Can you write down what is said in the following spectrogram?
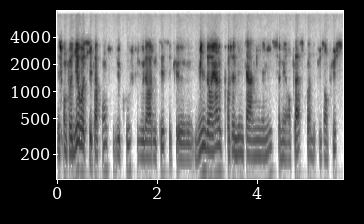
Et ce qu'on peut dire aussi, par contre, du coup, ce que je voulais rajouter, c'est que mine de rien, le projet de l'Inter Miami se met en place, quoi, de plus en plus.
